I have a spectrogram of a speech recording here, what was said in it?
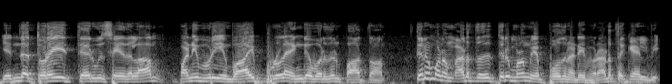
எந்த துறையை தேர்வு செய்தலாம் பணிபுரியும் வாய்ப்புள்ள எங்கே வருதுன்னு பார்த்தோம். திருமணம் அடுத்தது திருமணம் எப்போது நடைபெறும்? அடுத்த கேள்வி.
